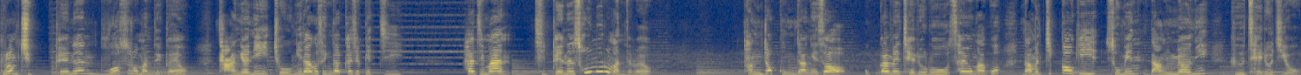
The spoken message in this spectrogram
그럼 지폐는 무엇으로 만들까요? 당연히 종이라고 생각하셨겠지. 하지만 지폐는 솜으로 만들어요. 방적 공장에서 옷감의 재료로 사용하고 남은 찌꺼기 솜인 낭면이 그 재료지요.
